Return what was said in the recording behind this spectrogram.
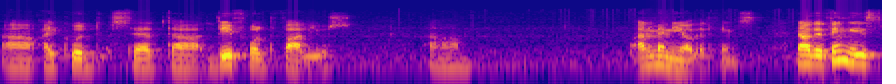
Uh, I could set uh, default values um, and many other things. Now the thing is,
